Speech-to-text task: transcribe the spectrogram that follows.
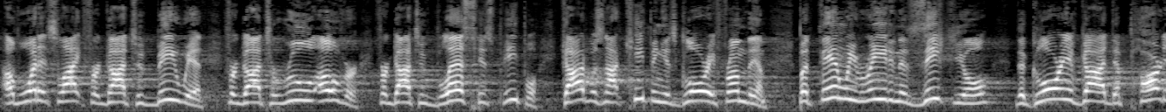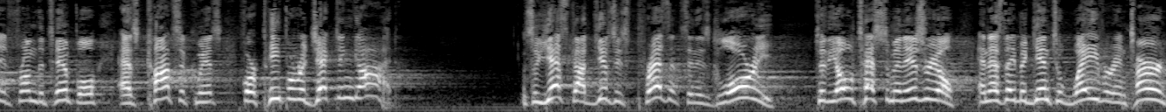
of what it's like for God to be with, for God to rule over, for God to bless his people. God was not keeping his glory from them. But then we read in Ezekiel the glory of God departed from the temple as consequence for people rejecting God. And so yes, God gives His presence and His glory to the Old Testament Israel. And as they begin to waver and turn,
